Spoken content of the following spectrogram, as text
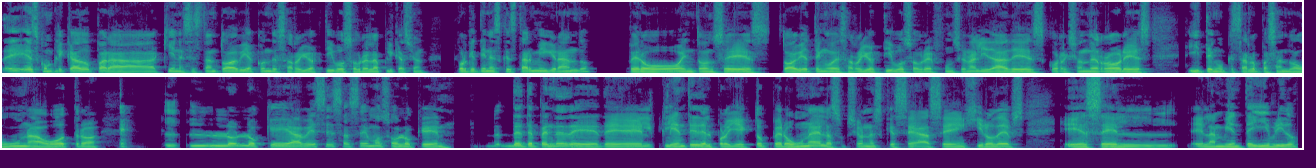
E, es complicado para quienes están todavía con desarrollo activo sobre la aplicación, porque tienes que estar migrando, pero entonces todavía tengo desarrollo activo sobre funcionalidades, corrección de errores, y tengo que estarlo pasando a una a otra. Lo, que a veces hacemos o lo que... depende del de, cliente y del proyecto, pero una de las opciones que se hace en Hero Devs es el, el ambiente híbrido,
